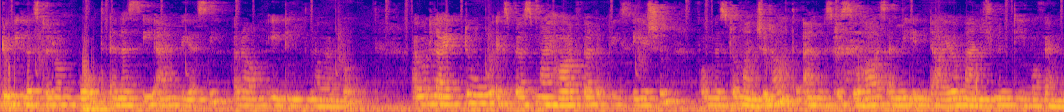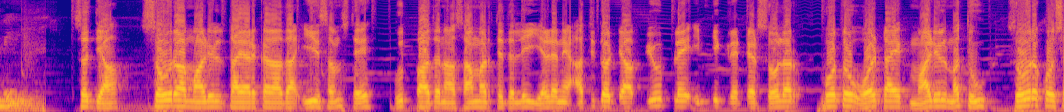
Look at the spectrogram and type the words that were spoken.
to be listed on both NSE and BSE around 18th November. I would like to express my heartfelt appreciation for Mr. Manjunath and Mr. Suhas and the entire management team of MV. Sadhya, ಸೌರ ಮಾಡ್ಯೂಲ್ ತಯಾರಕರಾದ ಈ ಸಂಸ್ಥೆ ಉತ್ಪಾದನಾ ಸಾಮರ್ಥ್ಯದಲ್ಲಿ ಎರಡನೇ ಅತಿದೊಡ್ಡ pure play integrated solar photovoltaic module ಮತ್ತು ಸೌರಕೋಶ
